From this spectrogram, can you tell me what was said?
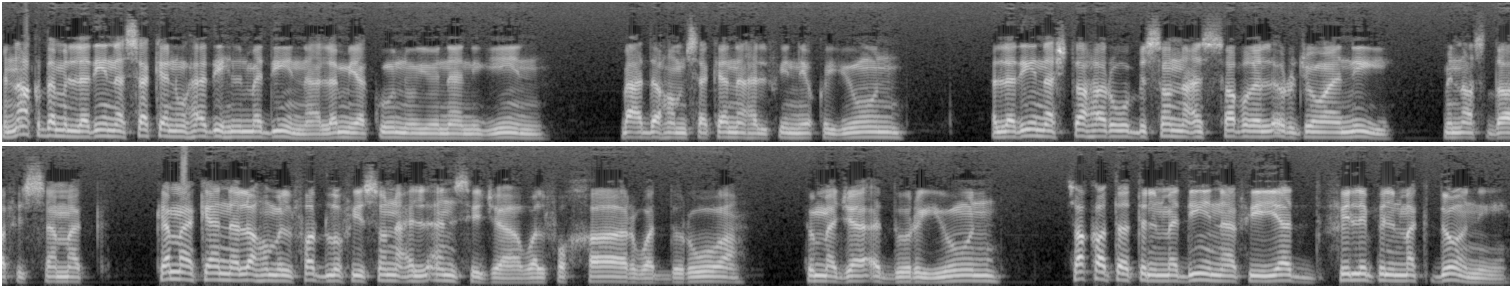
من أقدم الذين سكنوا هذه المدينة لم يكونوا يونانيين بعدهم سكنها الفينيقيون الذين اشتهروا بصنع الصبغ الأرجواني من أصداف السمك كما كان لهم الفضل في صنع الأنسجة والفخار والدروع. ثم جاء الدوريون سقطت المدينة في يد فيليب المكدوني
